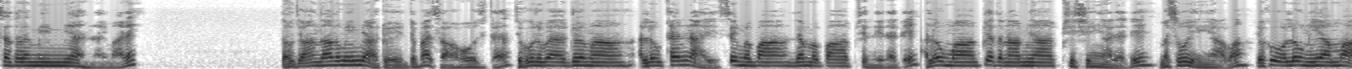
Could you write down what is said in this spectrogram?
ဆက်သွယ်မင်းများနိုင်ပါတယ် တောက်ကြံသားသမီးများတွေတပတ်စာဟောစတဲ့ယခုတပတ်အတွင်းမှာအလုတ်ထက်နိုင်စိတ်မပါလက်မပါဖြစ်နေတတ်တယ်အလုတ်မှာပြဿနာများဖြစ်ရှင်းရတတ်တယ်မစိုးရင်ရပါယခုအလုတ်နေရာမှာ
